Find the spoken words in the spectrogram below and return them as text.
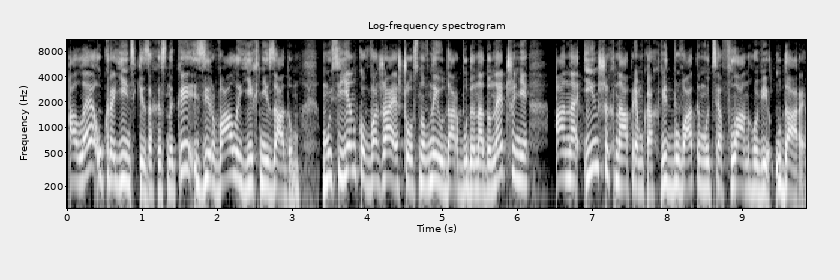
але українські захисники зірвали їхній задум. Мусієнко вважає, що основний удар буде на Донеччині, а на інших напрямках відбуватимуться флангові удари.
